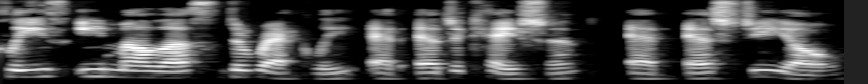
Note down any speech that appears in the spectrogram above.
please email us directly at education at sgo.org.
